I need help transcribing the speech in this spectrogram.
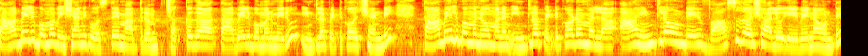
తాబేలు బొమ్మ విషయానికి వస్తే మాత్రం చక్కగా తాబేలు బొమ్మను మీరు ఇంట్లో పెట్టుకోవచ్చండి. తాబేలు బొమ్మను మనం ఇంట్లో పెట్టుకోవడం వల్ల ఆ ఇంట్లో ఉండే వాస్తు దోషాలు ఏవైనా ఉంటే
